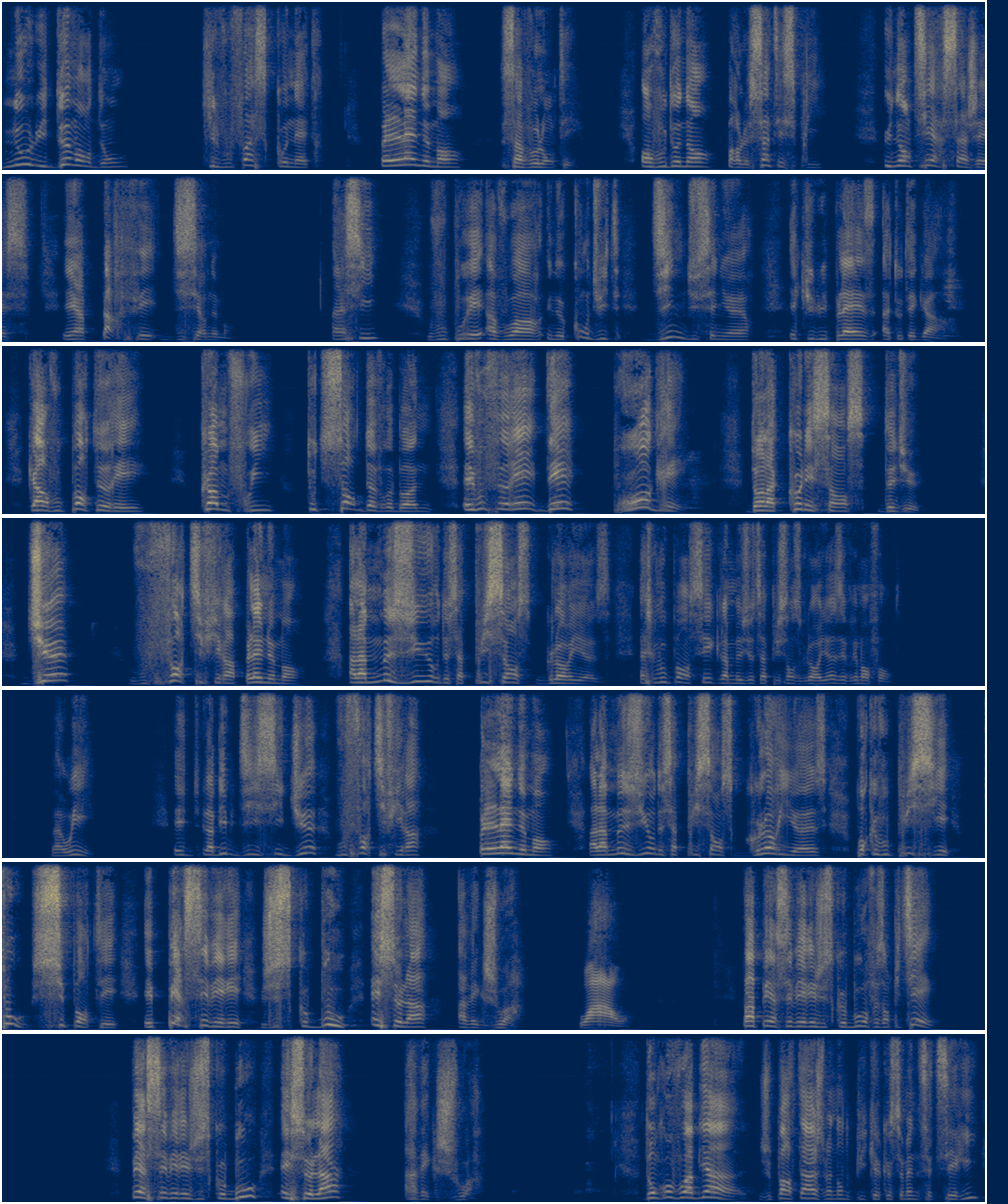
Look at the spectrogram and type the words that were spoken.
Nous lui demandons qu'il vous fasse connaître pleinement sa volonté, en vous donnant par le Saint-Esprit une entière sagesse et un parfait discernement. Ainsi, vous pourrez avoir une conduite digne du Seigneur et qui lui plaise à tout égard car vous porterez comme fruit toutes sortes d'œuvres bonnes, et vous ferez des progrès dans la connaissance de Dieu. Dieu vous fortifiera pleinement à la mesure de sa puissance glorieuse. Est-ce que vous pensez que la mesure de sa puissance glorieuse est vraiment forte? Ben oui. Et la Bible dit ici, Dieu vous fortifiera pleinement à la mesure de sa puissance glorieuse pour que vous puissiez tout supporter et persévérer jusqu'au bout, et cela avec joie. Waouh Pas persévérer jusqu'au bout en faisant pitié. Persévérer jusqu'au bout, et cela avec joie. Donc on voit bien, je partage maintenant depuis quelques semaines cette série,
